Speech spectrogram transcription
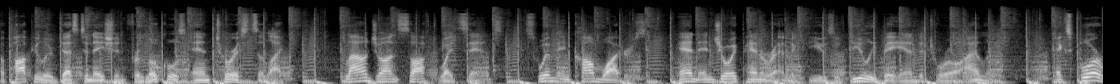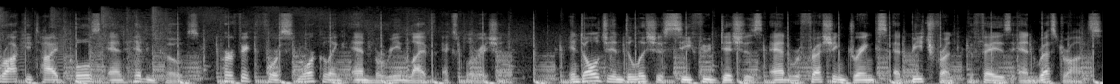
a popular destination for locals and tourists alike. Lounge on soft white sands, swim in calm waters, and enjoy panoramic views of Dili Bay and Atauro Island. Explore rocky tide pools and hidden coves, perfect for snorkeling and marine life exploration. Indulge in delicious seafood dishes and refreshing drinks at beachfront cafes and restaurants.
